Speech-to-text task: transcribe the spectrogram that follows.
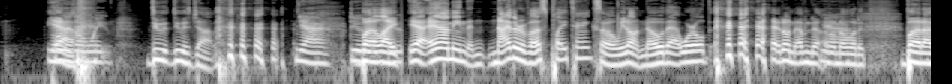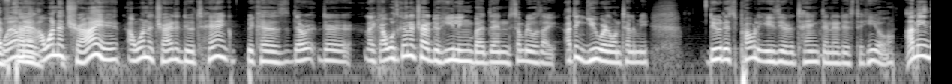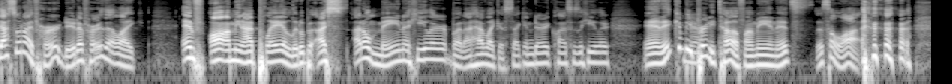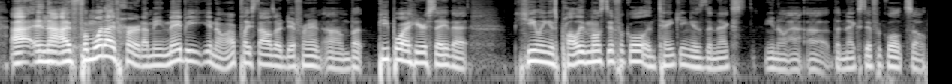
Pull Yeah. his own weight. do do his job. Yeah, dude. but like yeah and i mean neither of us play tank so we don't know that world i don't I'm no, i don't know what it but i've well, kind man, of I want to try it. I want to try to do tank because they're they're like I was gonna try to do healing, but then somebody was like, I think you were the one telling me, dude, it's probably easier to tank than it is to heal. i mean that's what i've heard dude i've heard that like and f- uh, i mean i play a little bit I, s- I don't main a healer but i have like a secondary class as a healer and it can be Yeah. pretty tough i mean it's it's a lot uh, and Yeah. I, from what i've heard i mean maybe you know our play styles are different um, but people i hear say that healing is probably the most difficult and tanking is the next you know uh, the next difficult so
